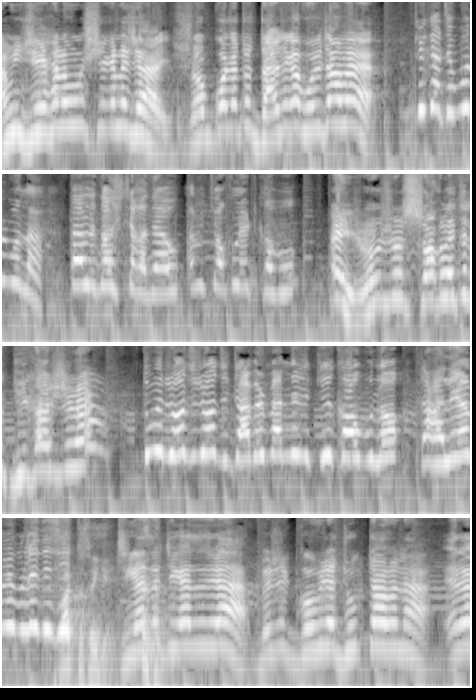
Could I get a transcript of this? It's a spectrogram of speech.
আমি যেখানে বলি সেখানে যাই। সব কথা তো যা জায়গা বলতে হবে। ঠিক আছে বলব না। তাহলে দশ টাকা দাও আমি চকলেট খাব। এই রোজ রোজ চকলেটের কি খাস রে? তুমি রোজ রোজ ডাবের পান কি খাও বলো? তাহলে আমি বলে দিছি। ঠিক আছে ঠিক আছে যা। বেশি গভীরে ঢুকতে হবে না। এলো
